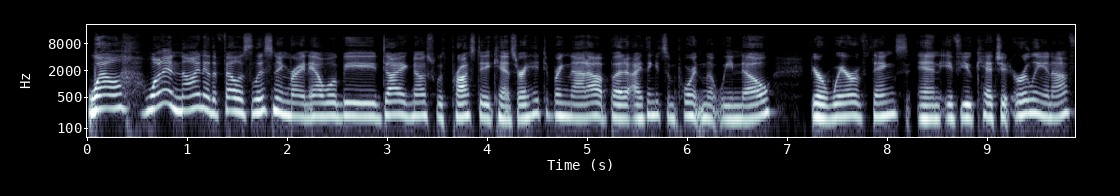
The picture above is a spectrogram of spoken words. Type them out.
Well, one in nine of the fellows listening right now will be diagnosed with prostate cancer. I hate to bring that up, but I think it's important that we know if you're aware of things and if you catch it early enough,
